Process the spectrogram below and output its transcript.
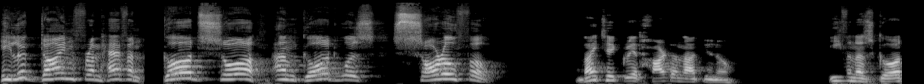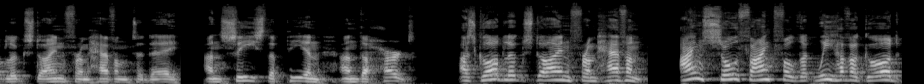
He looked down from heaven. God saw and God was sorrowful. And I take great heart in that, you know. Even as God looks down from heaven today and sees the pain and the hurt, as God looks down from heaven, I'm so thankful that we have a God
